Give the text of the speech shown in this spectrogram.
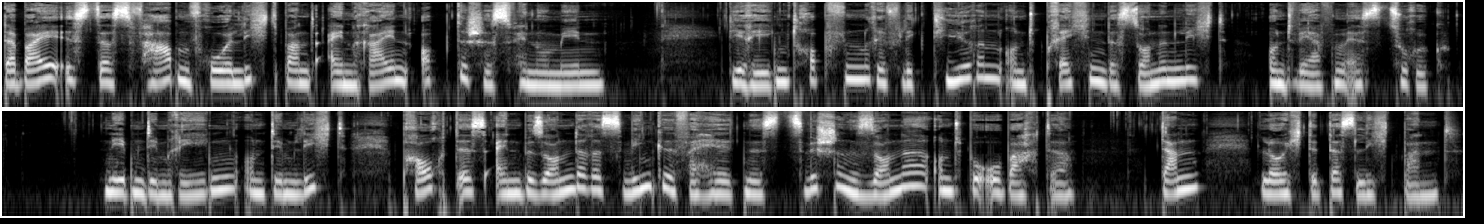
Dabei ist das farbenfrohe Lichtband ein rein optisches Phänomen. Die Regentropfen reflektieren und brechen das Sonnenlicht und werfen es zurück. Neben dem Regen und dem Licht braucht es ein besonderes Winkelverhältnis zwischen Sonne und Beobachter. Dann leuchtet das Lichtband.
